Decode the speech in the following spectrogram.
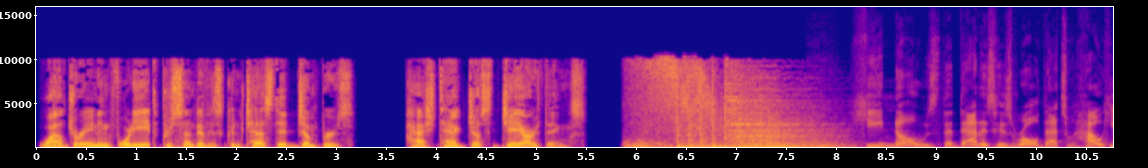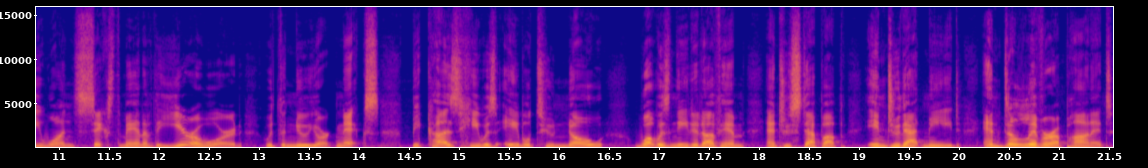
while draining 48% of his contested jumpers. Hashtag just JR things. he knows that that is his role. That's how he won Sixth Man of the Year award with the New York Knicks because he was able to know what was needed of him and to step up into that need and deliver upon it,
